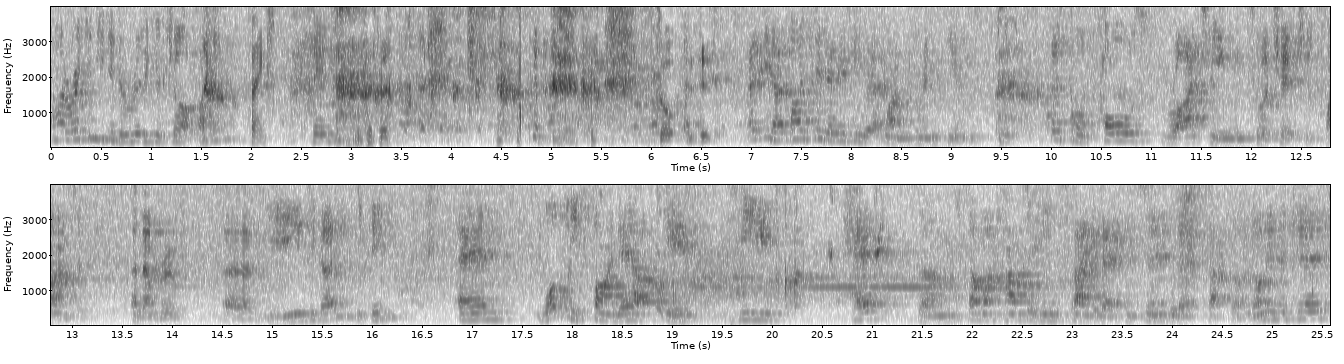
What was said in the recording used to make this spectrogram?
I reckon you did a really good job. Thanks. So, uh, Uh, You know, if I said anything about 1 Corinthians, first of all, Paul's writing to a church he planted a number of uh, years ago, you think. And what we find out is he's had some, someone come to him saying about concerns about stuff going on in the church.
